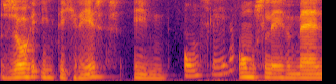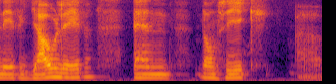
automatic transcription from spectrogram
zo geïntegreerd in Ons leven. ons leven, mijn leven, jouw leven. En dan zie ik ehm,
